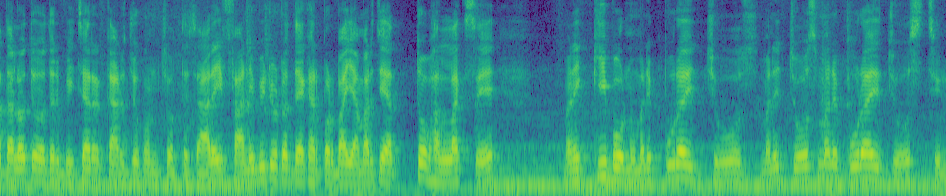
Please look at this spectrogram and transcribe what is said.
আদালতে ওদের বিচারের কার্যক্রম চলতেছে। আর এই ফানি ভিডিওটা দেখার পর ভাই আমার যে এত ভালো লাগছে মানে কি বলব মানে পুরাই জোস মানে জোস মানে পুরাই জোস ছিল।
